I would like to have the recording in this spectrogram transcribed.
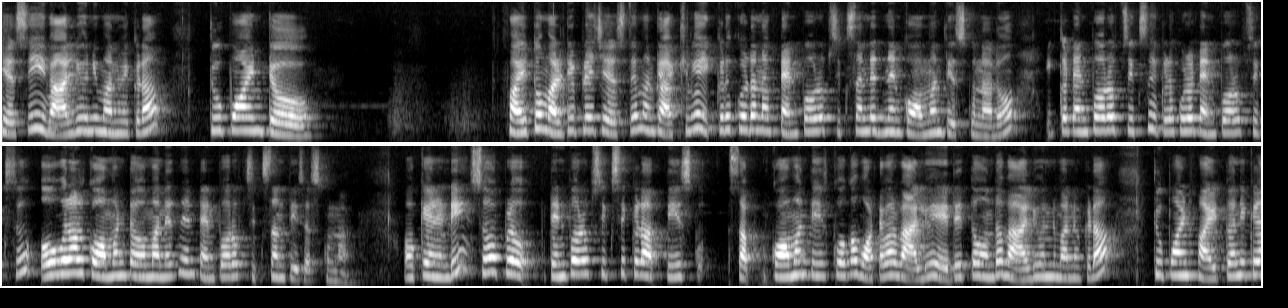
చేసి ఈ వాల్యూని మనం ఇక్కడ టూ పాయింట్ ఫైవ్తో మల్టిప్లై చేస్తే మనకి యాక్చువల్గా ఇక్కడ కూడా నాకు టెన్ పవర్ ఆఫ్ సిక్స్ అనేది నేను కామన్ తీసుకున్నాను. ఇక్కడ టెన్ పవర్ ఆఫ్ సిక్స్ ఇక్కడ కూడా ten power of six overall common term అనేది నేను టెన్ పవర్ ఆఫ్ సిక్స్ అని తీసేసుకున్నాను. ఓకేనండి సో ఇప్పుడు టెన్ పవర్ ఆఫ్ సిక్స్ ఇక్కడ తీసుకు సబ్ కామన్ తీసుకోగా వాట్ ఎవర్ వాల్యూ ఏదైతే ఉందో వాల్యూని మనం ఇక్కడ టూ పాయింట్ ఫైవ్తో ఇక్కడ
